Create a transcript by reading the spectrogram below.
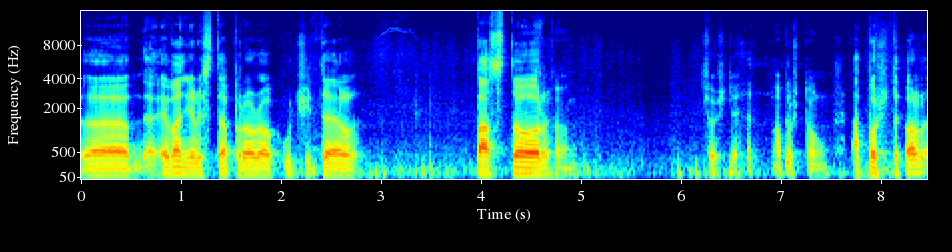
uh, evangelista, prorok, učitel, pastor, pastor čo ještě? Apoštol. Apoštol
